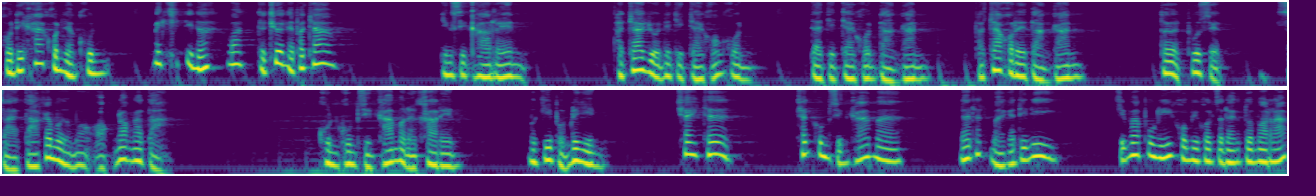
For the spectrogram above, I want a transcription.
คนที่ฆ่าคนอย่างคุณ ไม่คิดดีนะ ว่าจะเชื่อในพระเจ้าจิงสิคาเรน พระเจ้าอยู่ในจิตใจของคน แต่จิตใจคนต่างกัน พระเจ้าก็เลยต่างกัน เทิดพูดเสร็จ สายตาก็มือมองออกนอกหน้าต่าง คุณคุมสินค้ามาเหรอคาเรน เมื่อกี้ผมได้ยิน ใช่เทิด ฉันคุมสินค้ามา และนัดหมายกันที่นี่ คิดว่าพรุ่งนี้คงมีคนแสดงตัวมารับ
